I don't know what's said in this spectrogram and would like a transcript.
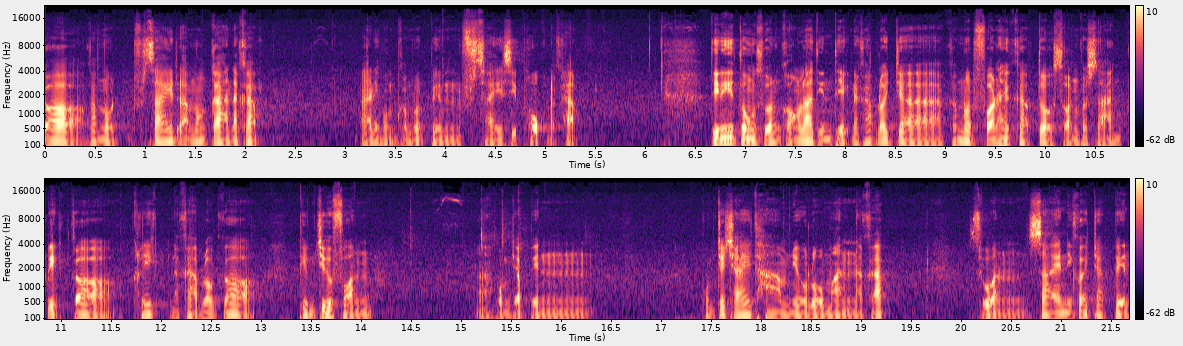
ก็กำหนดไซส์ตามต้องการนะครับ อันนี้ผมกำหนดเป็นไซส์ 16 นะครับ ทีนี้ตรงส่วนของ Latin Text นะครับ เราจะกำหนดฟอนต์ให้กับตัวอักษรภาษาอังกฤษก็คลิกนะครับ แล้วก็พิมพ์ชื่อฟอนต์ผมจะเป็น ผมจะใช้ Time New Roman นะครับ ส่วนไซส์นี้ก็จะเป็น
